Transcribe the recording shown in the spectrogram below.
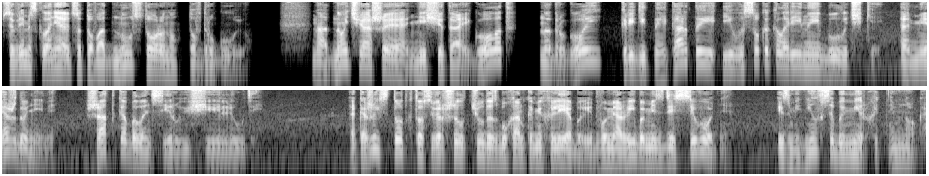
все время склоняются то в одну сторону, то в другую. На одной чаше нищета и голод, на другой — кредитные карты и высококалорийные булочки, а между ними — шатко балансирующие люди — Окажись тот, кто совершил чудо с буханками хлеба и двумя рыбами здесь сегодня, изменился бы мир хоть немного.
